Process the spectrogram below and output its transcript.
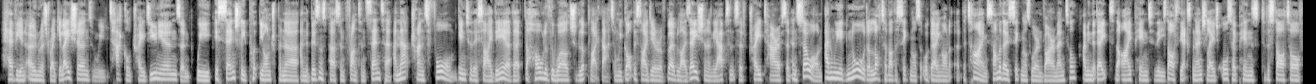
heavy and onerous regulations and we tackled trades unions and we essentially put the entrepreneur and the business person front and center. And that transformed into this idea that the whole of the world should look like that. And we got this idea of globalization and the absence of trade tariffs and, and so on. And we ignored a lot of other signals that were going on at, at the time. Some of those signals were environmental. I mean, the date that I pin to the start of the exponential age also pins to the start of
